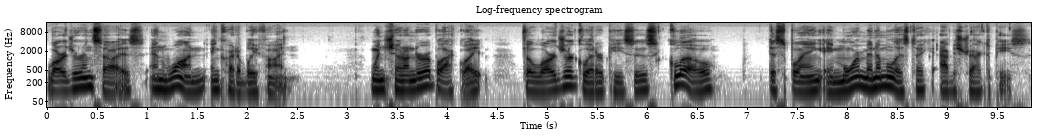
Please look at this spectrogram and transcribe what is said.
larger in size and one incredibly fine. When shown under a blacklight, the larger glitter pieces glow, displaying a more minimalistic abstract piece.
